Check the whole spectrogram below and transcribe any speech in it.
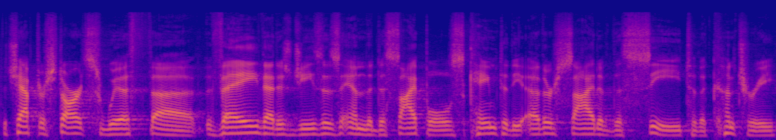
The chapter starts with uh, they, that is Jesus, and the disciples came to the other side of the sea to the country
